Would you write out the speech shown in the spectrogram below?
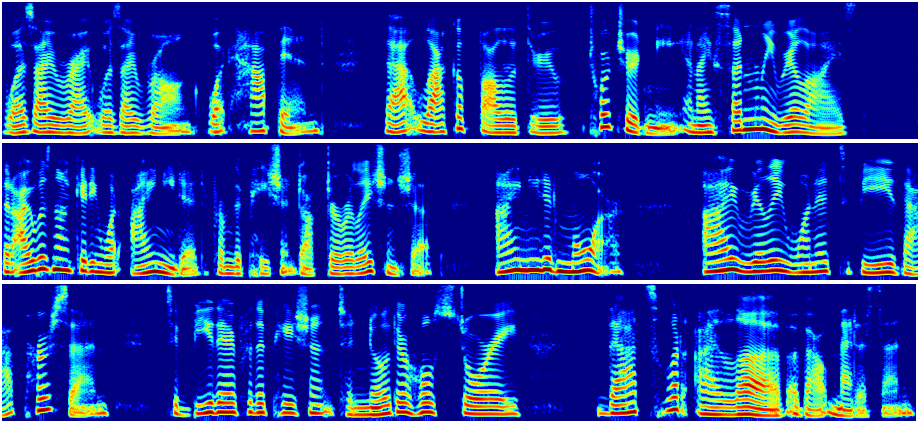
Was I right? Was I wrong? What happened? That lack of follow through tortured me. And I suddenly realized that I was not getting what I needed from the patient doctor relationship. I needed more. I really wanted to be that person, to be there for the patient, to know their whole story. That's what I love about medicine.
